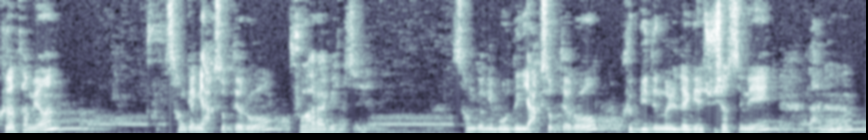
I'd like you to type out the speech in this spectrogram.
그렇다면 성경 약속대로 부활하겠지. 성경의 모든 약속대로 그 믿음을 내게 주셨으니 나는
